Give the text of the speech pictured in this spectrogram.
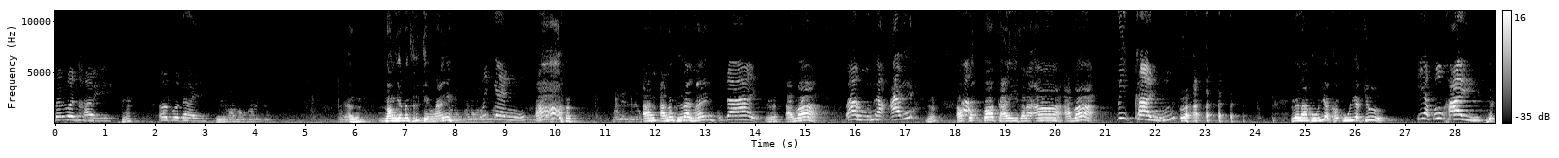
เป็นรถไทยหืมเออรถไทยอืมนอนลงมาเลยอันน้องเรียนหนังสือเก่งไหมลงมาลงไม่เก่งอ้าวมาเล่นเร็วอ่านอ่านหนังสือได้ไหมได้ เอออ่านว่าป้าหุ่นละอันเออเอาก็ก็ไก่สระอา อ่านว่าปีไข่เวลาครูเรียกเขาครูเรียกชื่อ เรียกผู้ใครเด็ก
